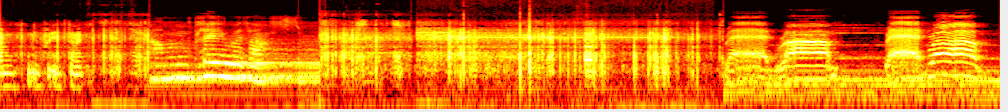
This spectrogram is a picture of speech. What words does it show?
um, intellect. Come and play with us. Red rum, red rum.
